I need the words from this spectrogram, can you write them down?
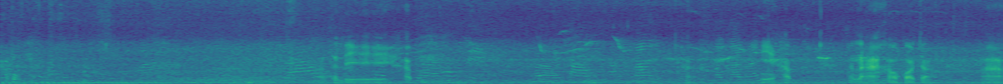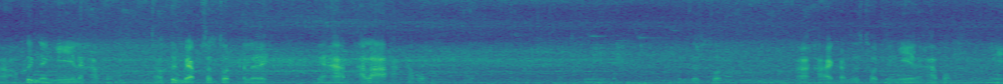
ครับผมอาหารทะเลครับนี่ครับนาเขาก็จะเอาขึ้นอย่างนี้แหละครับผมเอาขึ้นแบบสดๆกันเลยที่หาดพาราครับผม สดๆมาขายกันสดๆอย่างนี้นะครับผมนี่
